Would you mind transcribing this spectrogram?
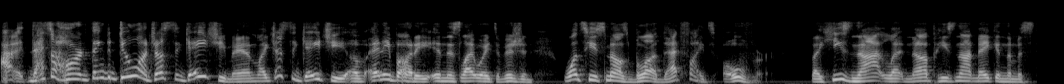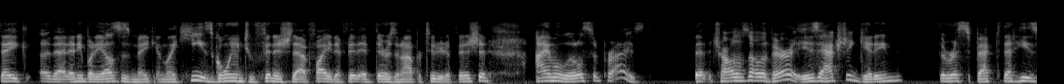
I, that's a hard thing to do on Justin Gaethje, man. Like Justin Gaethje of anybody in this lightweight division, once he smells blood, that fight's over. Like he's not letting up. He's not making the mistake uh, that anybody else is making. Like he is going to finish that fight if it, if there's an opportunity to finish it. I am a little surprised that Charles Oliveira is actually getting the respect that he's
